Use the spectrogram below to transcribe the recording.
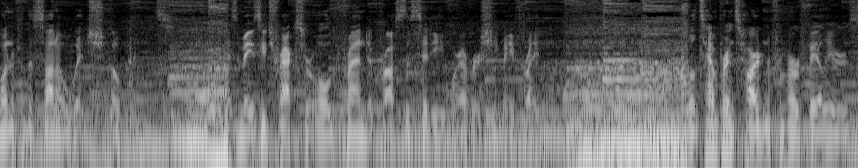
one for the Sotto Witch opens, as Maisie tracks her old friend across the city wherever she may frighten. Will Temperance harden from her failures?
